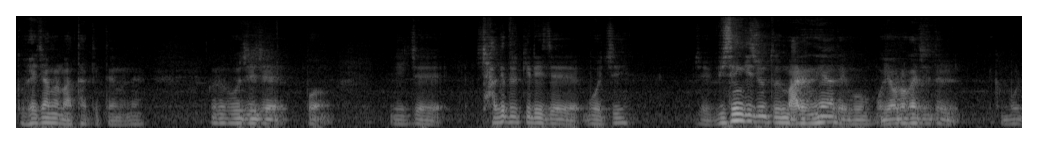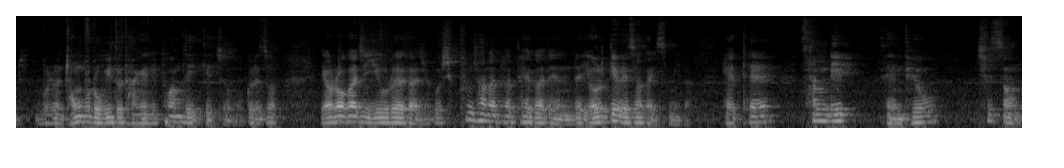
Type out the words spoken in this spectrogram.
그 회장을 맡았기 때문에 그리고 이제 뭐 이제 자기들끼리 이제 뭐지 이제 위생 기준도 마련해야 되고 뭐 여러 가지들 그뭐 물론 정부 로비도 당연히 포함되어 있겠죠. 뭐 그래서 여러 가지 이유로 해가지고 식품산업협회가 되는데 10개 회사가 있습니다. 해태, 삼립, 샘표, 칠성,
